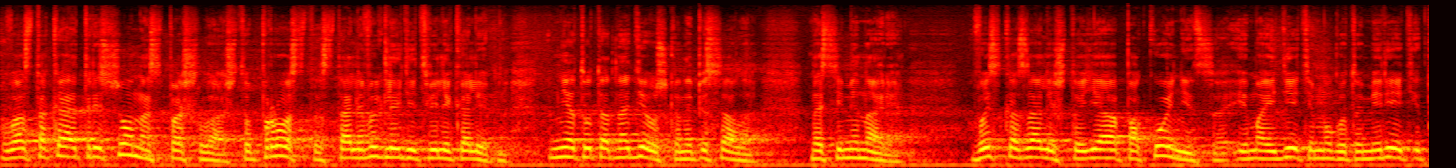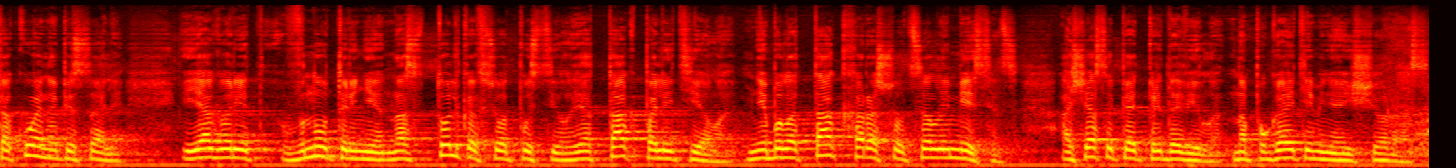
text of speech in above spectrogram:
у вас такая отрешенность пошла, что просто стали выглядеть великолепно. Мне тут одна девушка написала на семинаре, вы сказали, что я покойница, и мои дети могут умереть, и такое написали. И я, говорит, внутренне настолько все отпустила, я так полетела, мне было так хорошо целый месяц, а сейчас опять придавила. Напугайте меня еще раз.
